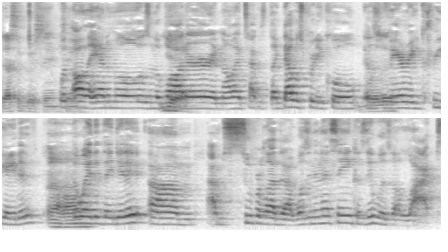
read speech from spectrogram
that's a good scene. with too. all the animals and the Yeah. water and all that type of stuff like that was pretty cool. It was Really? very creative Uh-huh. the way that they did it. Um, I'm super glad that I wasn't in that scene because it was a lot,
